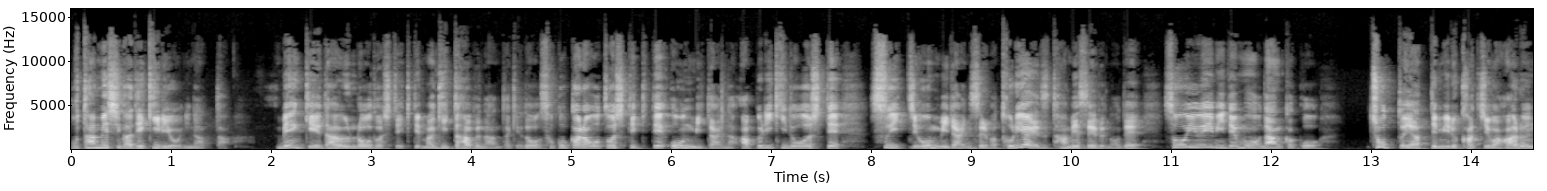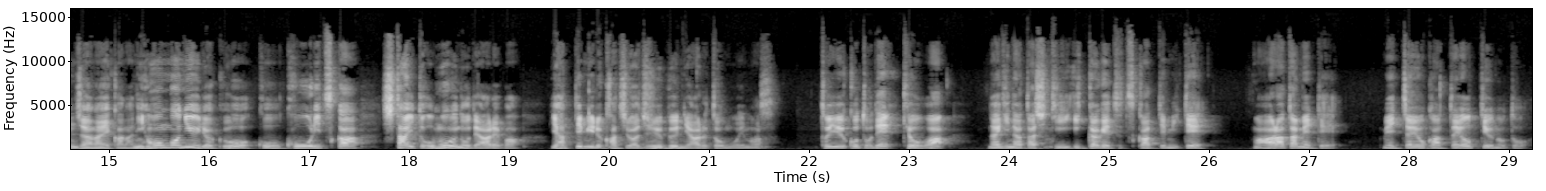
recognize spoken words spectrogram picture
お試しができるようになった。弁慶ダウンロードしてきて、まあ GitHub なんだけど、そこから落としてきて、オンみたいなアプリ起動して、スイッチオンみたいにすれば、とりあえず試せるので、そういう意味でも、なんかこう、ちょっとやってみる価値はあるんじゃないかな。日本語入力をこう効率化したいと思うのであれば、やってみる価値は十分にあると思います。ということで、今日は、なぎなた式1ヶ月使ってみて、まあ、改めてめっちゃ良かったよっていうのと、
